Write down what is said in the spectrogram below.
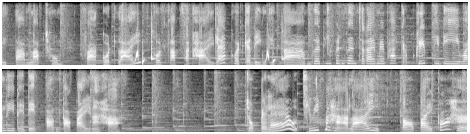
ติดตามรับชม ฝากกดไลค์ กด subscribe และกดกระดิ่งติดตาม เพื่อที่เพื่อนๆ จะได้ไม่พลาดกับคลิปดีๆวลีเด็ดๆ ตอนต่อไปนะคะ จบไปแล้วชีวิตมหาลัย ต่อไปก็หา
